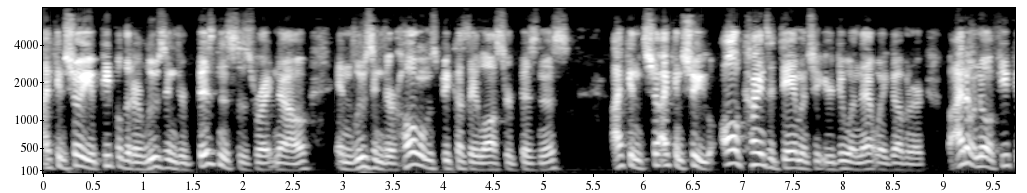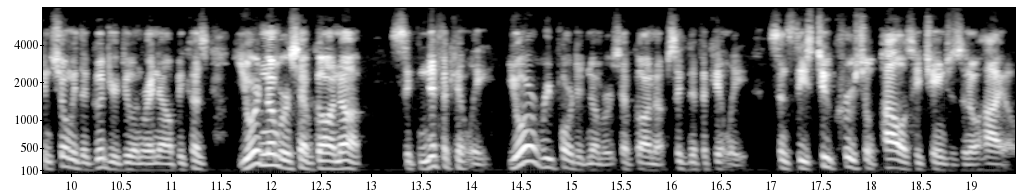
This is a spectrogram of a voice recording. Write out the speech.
I can show you people that are losing their businesses right now and losing their homes because they lost their business. I can sh- I can show you all kinds of damage that you're doing that way, Governor. But I don't know if you can show me the good you're doing right now because your numbers have gone up significantly. Your reported numbers have gone up significantly since these two crucial policy changes in Ohio.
